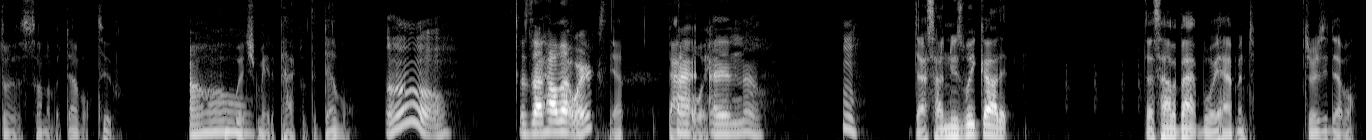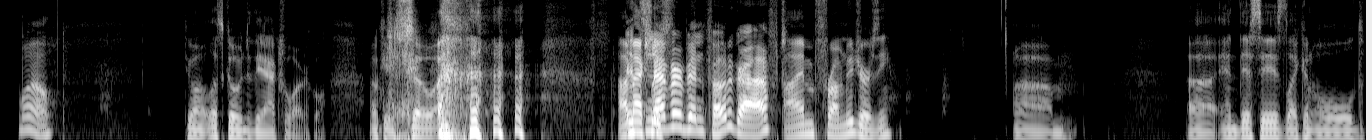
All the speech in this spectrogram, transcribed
the, the son of a devil too. Oh. The witch made a pact with the devil. Oh. Is that how that works? Yep. Bat I, boy. I didn't know. That's how Newsweek got it. That's how the Bat Boy happened. Jersey Devil. Wow. Do you want? Let's go into the actual article. Okay, so I'm it's actually never been photographed. I'm from New Jersey. Um, uh, and this is like an old,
